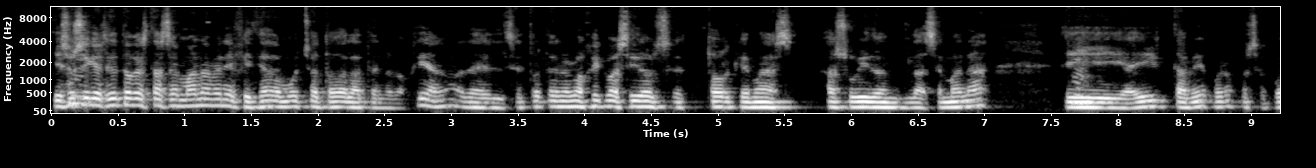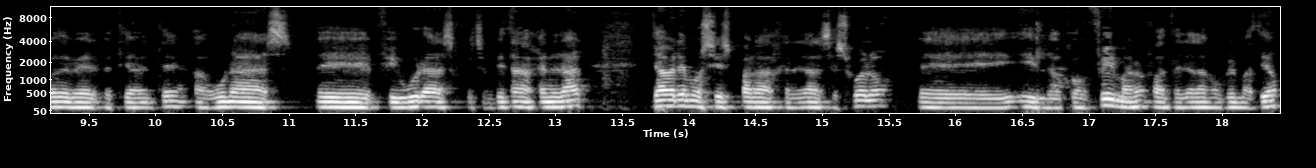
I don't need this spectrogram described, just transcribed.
Y eso sí que es cierto que esta semana ha beneficiado mucho a toda la tecnología. ¿no? El sector tecnológico ha sido el sector que más ha subido en la semana y ahí también, bueno, pues se puede ver efectivamente algunas eh, figuras que se empiezan a generar. Ya veremos si es para generar ese suelo eh, y lo confirma, ¿no? Faltaría la confirmación.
